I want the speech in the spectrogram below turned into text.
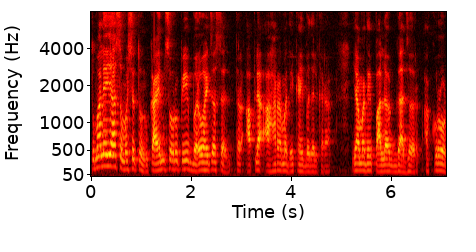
तुम्हाला या समस्येतून कायमस्वरूपी बरं व्हायचं असेल तर आपल्या आहारामध्ये काही बदल करा. यामध्ये पालक गाजर अक्रोड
